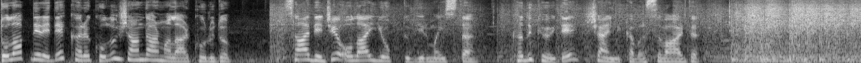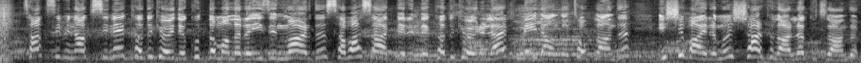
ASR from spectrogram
Dolapdere'de karakolu jandarmalar korudu. Sadece olay yoktu 1 Mayıs'ta. Kadıköy'de şenlik havası vardı. Taksim'in aksine Kadıköy'de kutlamalara izin vardı. Sabah saatlerinde Kadıköylüler meydanda toplandı. İşçi bayramı şarkılarla kutlandı.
